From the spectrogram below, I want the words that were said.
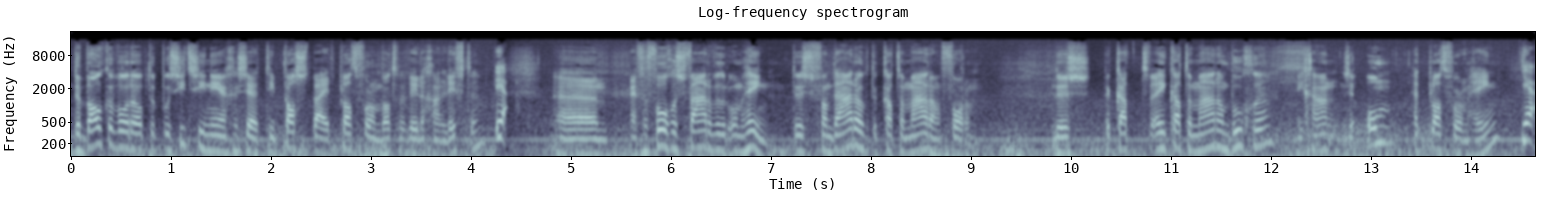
de balken worden op de positie neergezet die past bij het platform wat we willen gaan liften. Ja. Ehm, en vervolgens varen we er omheen. Dus vandaar ook de katamaranvorm. Dus de kat, twee katamaranboegen die gaan ze om het platform heen. Ja.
